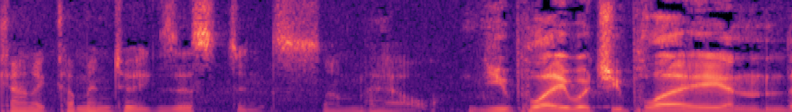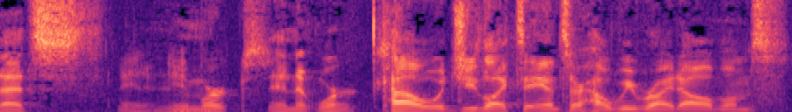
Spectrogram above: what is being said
kind of come into existence somehow. You play what you play, and that's And it, it works. and it works. Kyle, would you like to answer how we write albums?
